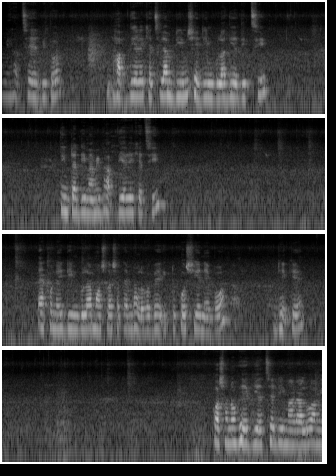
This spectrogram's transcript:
আমি হচ্ছে এর ভিতর ভাপ দিয়ে রেখেছিলাম ডিম, সেই ডিমগুলো দিয়ে দিচ্ছি। তিনটা ডিম আমি ভাপ দিয়ে রেখেছি। এখন এই ডিমগুলা মশলার সাথে আমি ভালোভাবে একটু কষিয়ে নেব, ঢেকে। কষানো হয়ে গিয়েছে ডিম আর আলু, আমি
